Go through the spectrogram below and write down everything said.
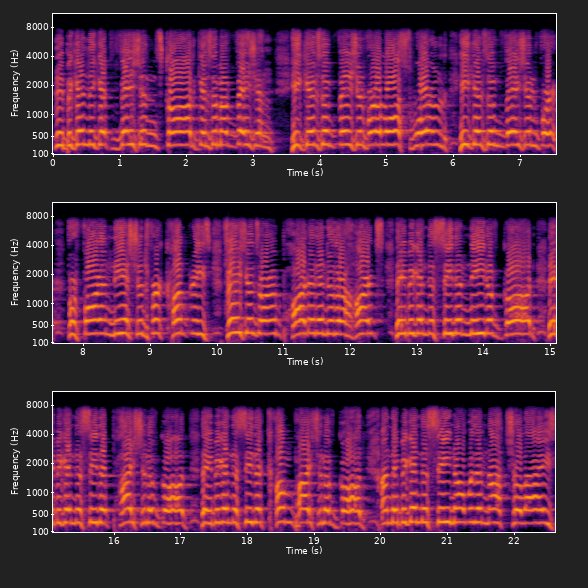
they begin to get visions. God gives them a vision. He gives them vision for a lost world. He gives them vision for, for foreign nations, for countries. Visions are imparted into their hearts. They begin to see the need of God. They begin to see the passion of God. They begin to see the compassion of God. And they begin to see not with the natural eyes,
